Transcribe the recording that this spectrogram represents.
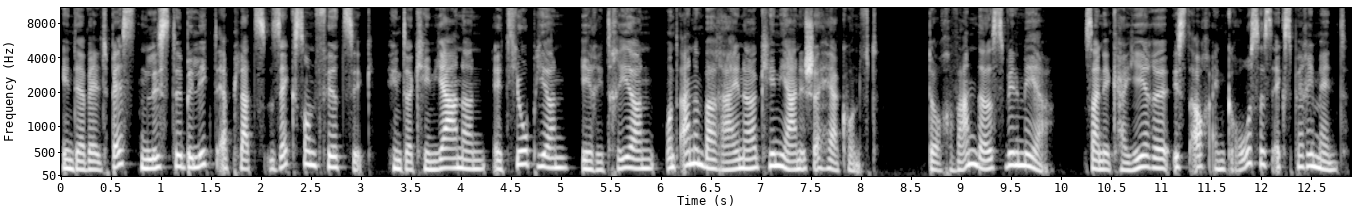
In der Weltbestenliste belegt er Platz 46 hinter Kenianern, Äthiopiern, Eritreern und einem Bahrainer kenianischer Herkunft. Doch Wanders will mehr. Seine Karriere ist auch ein großes Experiment.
